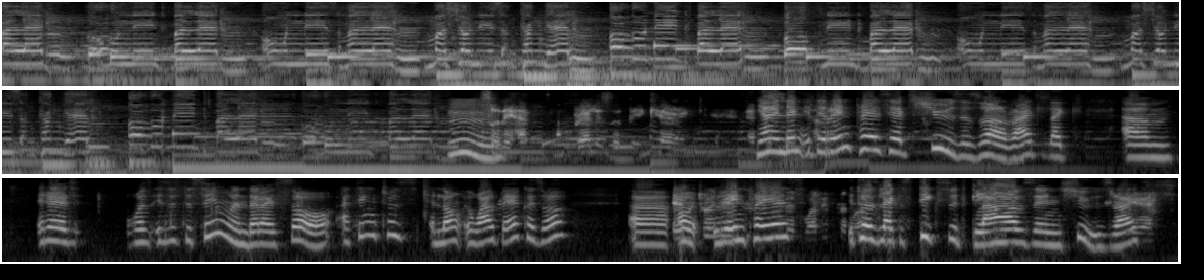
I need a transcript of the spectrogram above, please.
kuningi balek oh kuningi balek oh nis nemali mashonisa ngikhangela oh kuningi balek oh kuningi balek oh nis nemali mashonisa ngikhangela oh kuningi balek oh kuningi balek Mm. So they have umbrellas that they're carrying. at Yeah, the and then same the time. rain prayers had shoes as well, right? Like, um, it had was is this the same one that I saw? I think it was a long a while back as well. Uh, oh, rain prayers. It was like sticks with gloves and shoes, right? Yes.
